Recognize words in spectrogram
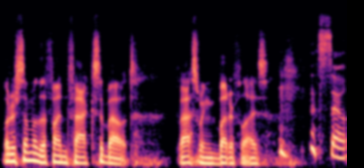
What are some of the fun facts about glass-winged butterflies? so,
